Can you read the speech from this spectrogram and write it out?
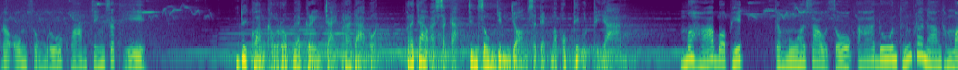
พระองค์ทรงรู้ความจริงสักที ด้วยความเคารพและเกรงใจพระดาบท พระเจ้าอัสสกะจึงทรงยินยอมเสด็จมาพบที่อุทยาน มหาบพิษจะมัวเศร้าโศกอาดูลถึงพระนางทำไม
